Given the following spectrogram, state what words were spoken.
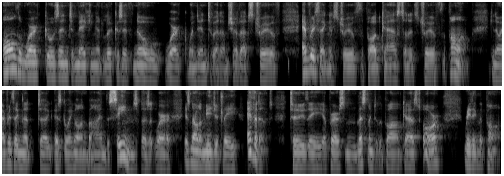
all the work goes into making it look as if no work went into it. I'm sure that's true of everything. It's true of the podcast and it's true of the poem. You know, everything that uh, is going on behind the scenes, as it were, is not immediately evident to the uh, person listening to the podcast or reading the poem.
